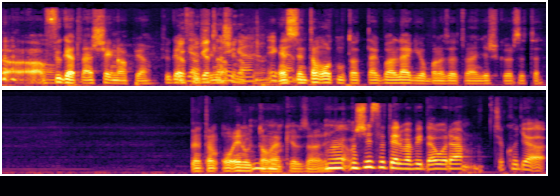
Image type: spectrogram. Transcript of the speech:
a függetlenség napja. Ja, Függetlenség függetlenség napja. napja. igen, Én igen. szerintem ott mutatták be a legjobban az 51-es körzetet. Szerintem én úgy tudom Mm. elképzelni. Most visszatérve a videóra, csak hogy a,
